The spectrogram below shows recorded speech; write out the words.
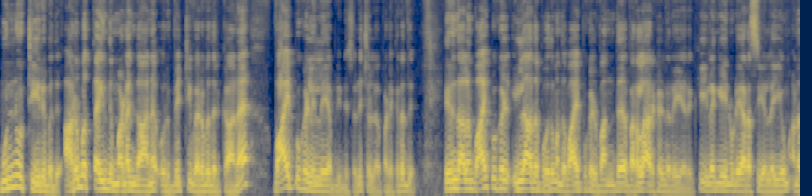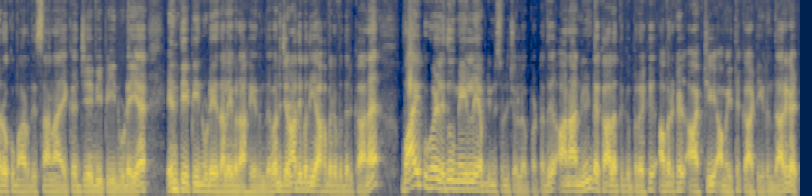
முன்னூற்றி இருபது அறுபத்தைந்து மடங்கான ஒரு வெற்றி வருவதற்கான வாய்ப்புகள் இல்லை அப்படின்னு சொல்லி சொல்லப்படுகிறது. இருந்தாலும் வாய்ப்புகள் இல்லாத போதும் அந்த வாய்ப்புகள் வந்த வரலாறுகள் நிறைய இருக்கு. இலங்கையினுடைய அரசியலையும் அனுரகுமார் திசாநாயக்க ஜேவிபியினுடைய என்பிபியினுடைய தலைவராக இருந்தவர் ஜனாதிபதியாக வருவதற்கான வாய்ப்புகள் எதுவுமே இல்லை அப்படின்னு சொல்லி சொல்லப்பட்டது. ஆனால் நீண்ட காலத்துக்கு பிறகு அவர்கள் ஆட்சியை அமைத்து காட்டியிருந்தார்கள்.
